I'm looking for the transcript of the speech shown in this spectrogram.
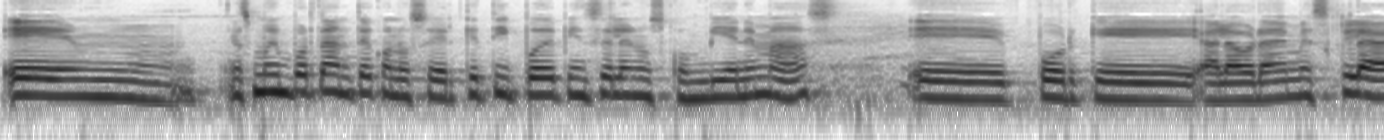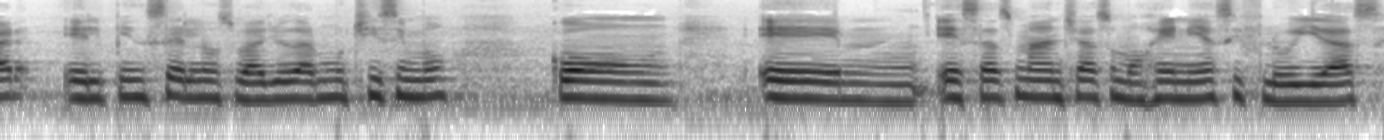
Em, es muy importante conocer qué tipo de pincel nos conviene más eh, porque a la hora de mezclar el pincel nos va a ayudar muchísimo con em, esas manchas homogéneas y fluidas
